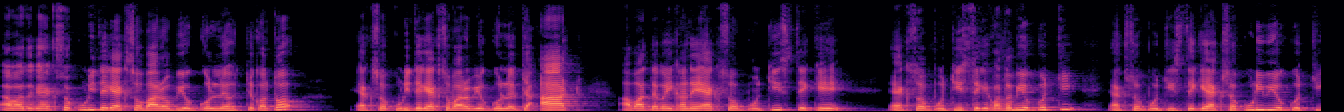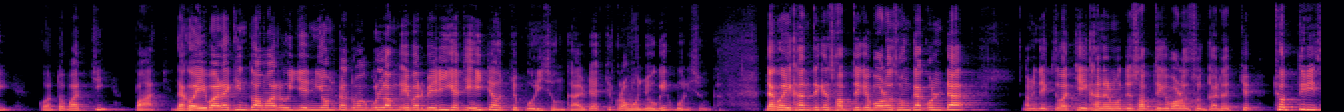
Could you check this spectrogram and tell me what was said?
আবার দেখো একশো কুড়ি থেকে একশো বারো বিয়োগ করলে হচ্ছে কত? একশো কুড়ি থেকে একশো বারো বিয়োগ করলে হচ্ছে আট। আবার দেখো এখানে একশো পঁচিশ থেকে, একশো পঁচিশ থেকে কত বিয়োগ করছি? একশো পঁচিশ থেকে একশো কুড়ি বিয়োগ করছি। কত পাচ্ছি? পাঁচ। দেখো, এবারে কিন্তু আমার ওই যে নিয়মটা তোমাকে বললাম, এবার বেরিয়ে গেছে, এইটা হচ্ছে পরিসংখ্যা, এটা হচ্ছে ক্রমযৌগিক পরিসংখ্যা। দেখো, এখান থেকে সব থেকে বড় সংখ্যা কোনটা? আমি দেখতে পাচ্ছি এখানের মধ্যে সব থেকে বড় সংখ্যাটা হচ্ছে ছত্রিশ।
